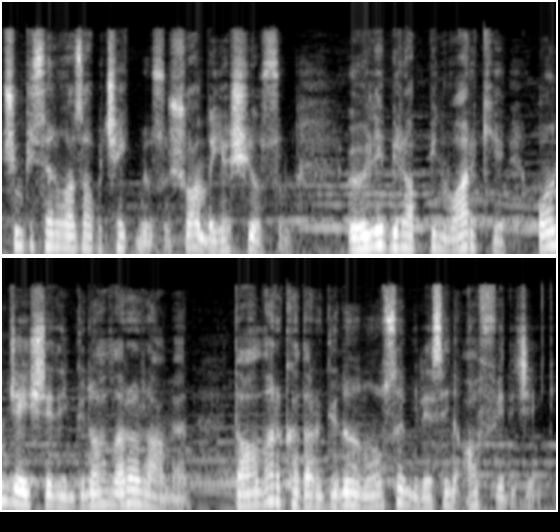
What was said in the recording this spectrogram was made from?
Çünkü sen o azabı çekmiyorsun. Şu anda yaşıyorsun. Öyle bir Rabbin var ki onca işlediğin günahlara rağmen dağlar kadar günahın olsa bile seni affedecek.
